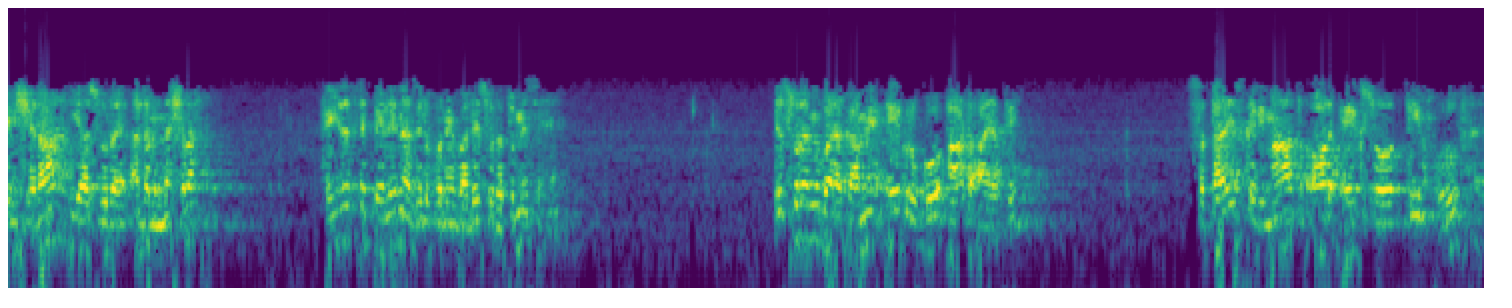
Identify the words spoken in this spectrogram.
انشراح یا سورہ علم نشرہ حجرت سے پہلے نازل ہونے والے صورتوں میں سے ہیں۔ اس سورہ مبارکہ میں ایک رکو آٹھ آیتیں، ستائیس کلمات اور ایک سو تین حروف ہے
